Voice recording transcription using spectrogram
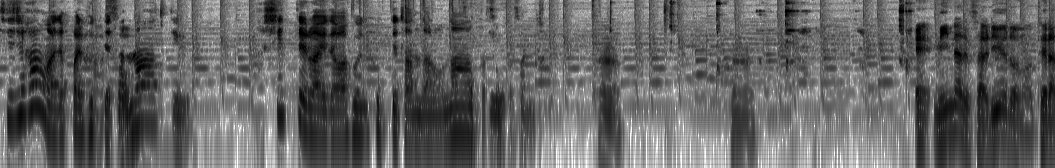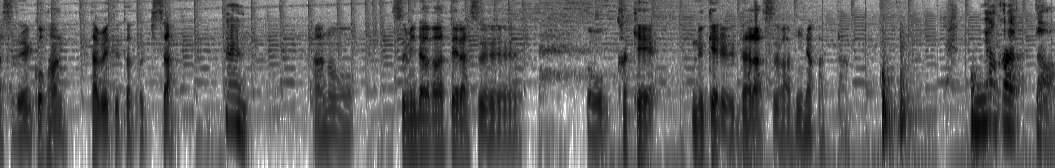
7時半はやっぱり降ってたなっていう。走ってる間はふ降ってたんだろうなっていう感そっかうんうんえみんなでさ竜路のテラスでご飯食べてた時さじ。うん。あの隅田川テラスを駆け抜けるダラスは見なかった？見なかった。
